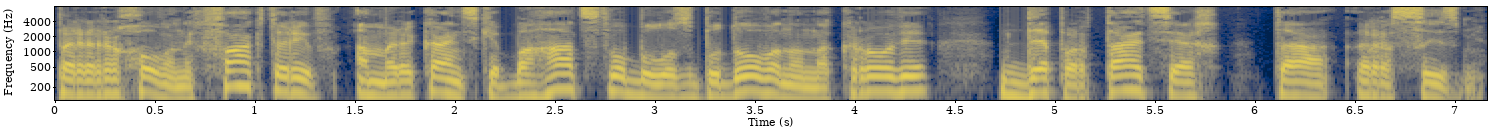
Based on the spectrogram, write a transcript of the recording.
перерахованих факторів, американське багатство було збудовано на крові, депортаціях та расизмі.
